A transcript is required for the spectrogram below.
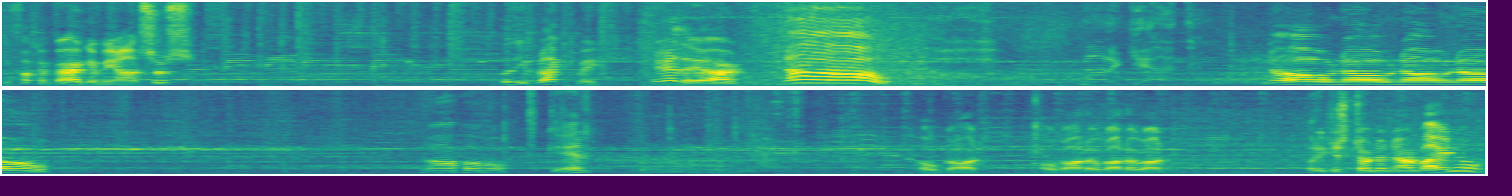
You fucking better give me answers. Bloody wrecked me. There they are. No! Not again. No, no, no, no. No. Get in. Oh god. Oh god, oh god, oh god. But he just turned into a rhino.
